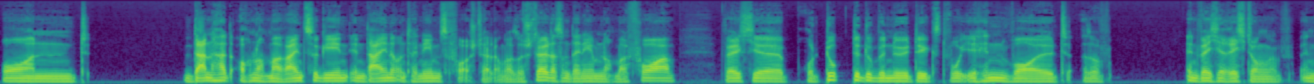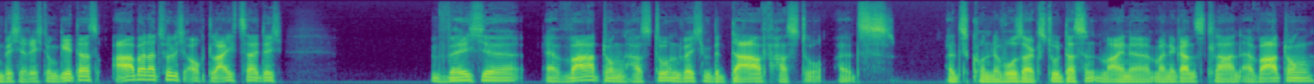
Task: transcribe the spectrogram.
und dann halt auch nochmal reinzugehen in deine Unternehmensvorstellung. Also stell das Unternehmen nochmal vor, welche Produkte du benötigst, wo ihr hin wollt, also in welche Richtung, in welche Richtung geht das, aber natürlich auch gleichzeitig, welche Erwartung hast du und welchen Bedarf hast du als als Kunde? Wo sagst du, das sind meine, meine ganz klaren Erwartungen?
